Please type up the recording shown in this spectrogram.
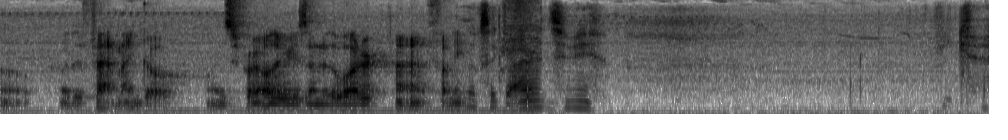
Oh, where did Fat Man go? Oh, he's probably, oh, there he is under the water. funny. Looks like iron to me. Okay.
